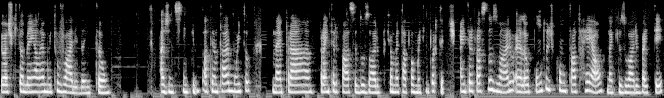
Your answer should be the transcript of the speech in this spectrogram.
Eu acho que também ela é muito válida. Então, a gente tem que atentar muito né, para a interface do usuário, porque é uma etapa muito importante. A interface do usuário ela é o ponto de contato real né, que o usuário vai ter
